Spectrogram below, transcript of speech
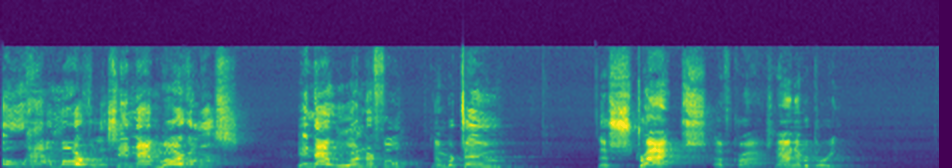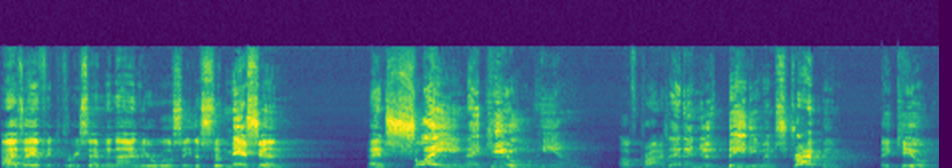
Oh, how marvelous. Isn't that marvelous? Isn't that wonderful? Number two, the stripes of Christ. Now, number three, Isaiah 53 7 to 9, here we'll see the submission and slaying. They killed him of Christ. They didn't just beat him and stripe him, they killed him.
